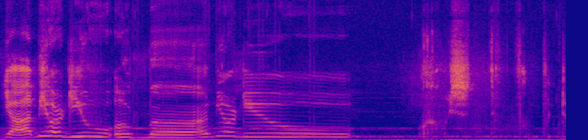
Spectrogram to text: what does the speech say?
yeah, I'm your new um uh, I'm your new. How is? The fuck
